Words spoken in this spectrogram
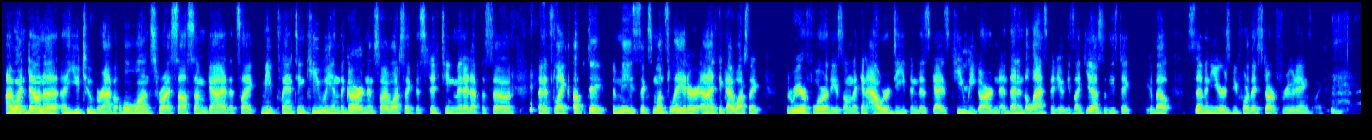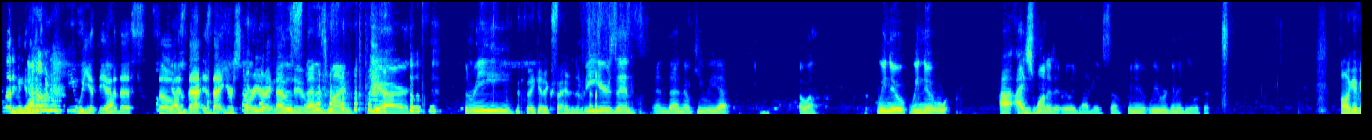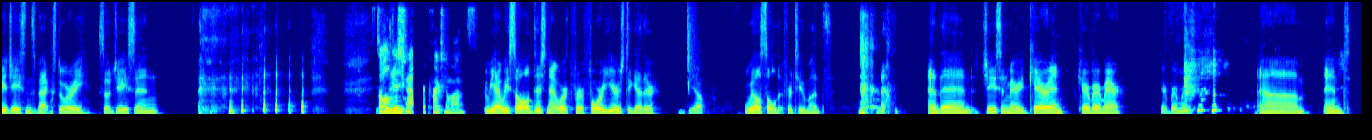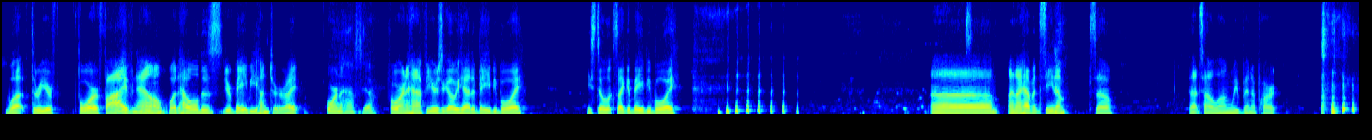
I went down a, a YouTube rabbit hole once where I saw some guy that's like me planting kiwi in the garden. And so I watched like this 15 minute episode and it's like update to me six months later. And I think I watched like three or four of these. So I'm like an hour deep in this guy's kiwi mm-hmm. garden. And then in the last video, he's like, yeah, so these take about seven years before they start fruiting. I'm like, I'm not even gonna Yeah. No. get kiwi at the Yeah. end of this. So Yeah. is that is that your story right now That is too? that is mine. We are three they get excited about three years in, and uh, no kiwi yet. Oh well, we knew we knew. Uh, I just wanted it really badly, so we knew we were gonna deal with it. I'll give you Jason's backstory. So Jason, Sold Did Dish you- Network for two months. yeah, we sold Dish Network for four years together. Yeah. Will sold it for two months. and then Jason married Karen, Care Bear Mare. Care Bear Mare. Um, and what three or four or five now? What? How old is your baby, Hunter? Right, Four and a half, yeah. four and a half years ago, he had a baby boy. He still looks like a baby boy. um, and I haven't seen him, so that's how long we've been apart.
